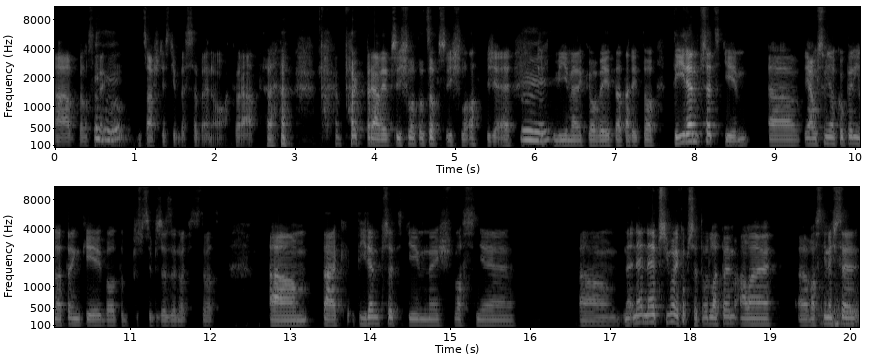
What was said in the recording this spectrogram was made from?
a byl jsem mm-hmm. jako docela štěstí bez sebe, no, akorát pak právě přišlo to, co přišlo, že mm. víme covid a tady to týden předtím, uh, já už jsem měl koupený letenky, bylo to prostě březen 2020, um, tak týden předtím, než vlastně, um, ne, ne, ne přímo jako před odletem, ale vlastně než, se,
